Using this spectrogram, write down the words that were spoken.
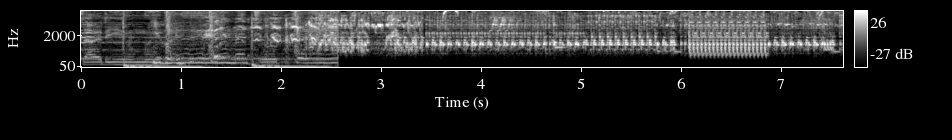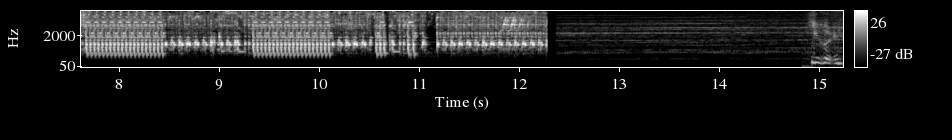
सारी उम्र में जो कई有人。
